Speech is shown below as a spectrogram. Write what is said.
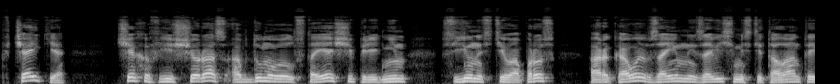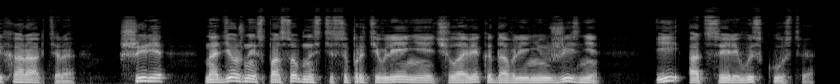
В «Чайке» Чехов еще раз обдумывал стоящий перед ним с юности вопрос о роковой взаимной зависимости таланта и характера, шире надежной способности сопротивления человека давлению жизни и о цели в искусстве.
